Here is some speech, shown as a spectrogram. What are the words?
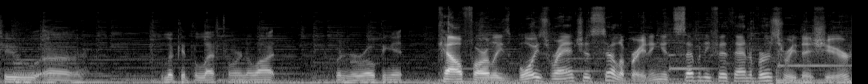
to uh, look at the left horn a lot when we're roping it. Cal Farley's Boys Ranch is celebrating its 75th anniversary this year.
